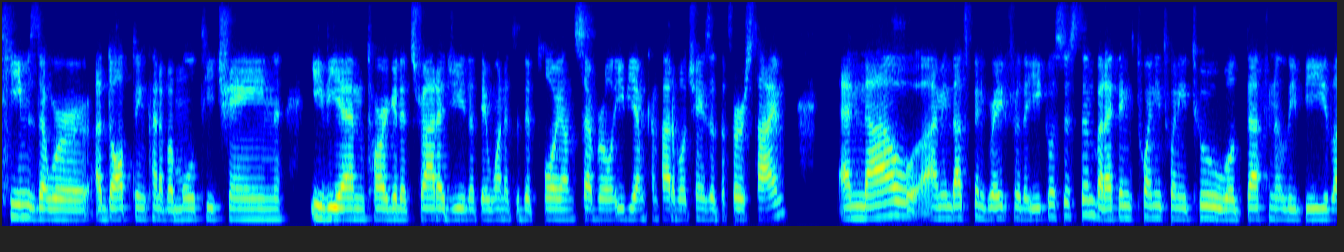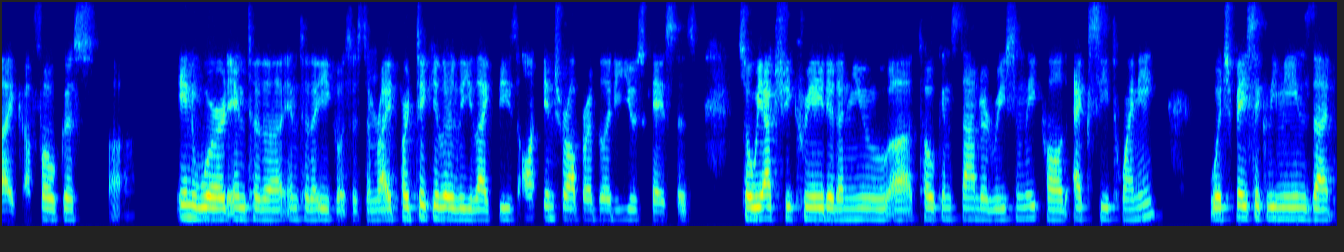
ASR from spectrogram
teams that were adopting kind of a multi-chain EVM targeted strategy that they wanted to deploy on several EVM compatible chains at the first time. And now, I mean, that's been great for the ecosystem, but I think 2022 will definitely be like a focus uh, inward into the into the ecosystem, right? Particularly like these interoperability use cases. So we actually created a new uh, token standard recently called XC20 which basically means that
